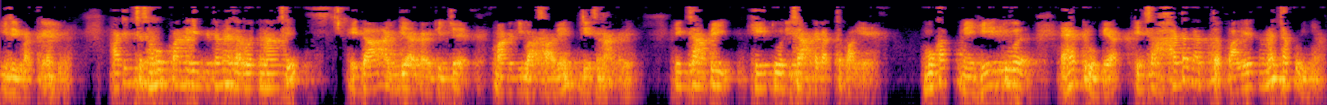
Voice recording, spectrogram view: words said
ඉදිරිපත් කරනවා. පටිච්ච සමුප්පන්න කියන තමයි සර්වඥාන්සේ එදා ඉන්දියා කරතිච්ච මාගදී භාෂාවෙන් දේශනා කරේ. ඒ නිසා අපි හේතුව නිසා හටගත්ත ඵලය. මොකක් මේ හේතුව ඇහත් රූපයක් ඒ සහටගත්ත ඵලය තමයි චක්කු විඤ්ඤාණ.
